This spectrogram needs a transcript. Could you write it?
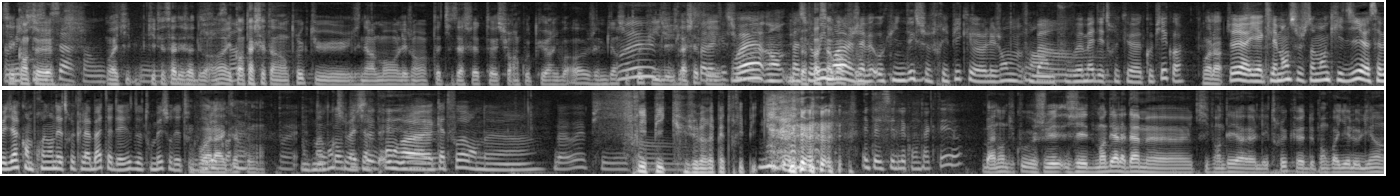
c'est quand. qui euh, fait ça enfin, Ouais, qui, qui fait ça déjà de qui fait 1. Et quand tu achètes un truc, tu, généralement, les gens, peut-être, ils achètent sur un coup de cœur, ils voient, oh, j'aime bien ce Ouais, truc, oui, ils- tu je te l'achète. et-. Ouais, non, Ils parce que oui, savoir, moi, tu j'avais aucune idée que sur FreePic, euh, les gens Ben- pouvaient mettre des trucs euh, copiés, quoi. Voilà, Tu Il y a Clémence justement qui dit ça veut dire qu'en prenant des trucs là-bas, t'as des risques de tomber sur des trucs voilà, volés, exactement. Ouais. Donc maintenant, en tu vas t'y reprendre et, euh, euh, quatre fois avant de. Bah ouais, puis. Free enfin, pick, je le répète, free pick. Et t'as essayé de les contacter bah non, du coup, j'ai demandé à la dame qui vendait les trucs de m'envoyer le lien.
